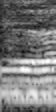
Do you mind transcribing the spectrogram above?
sweet.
